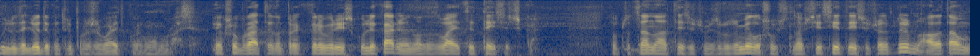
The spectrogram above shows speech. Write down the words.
люди, люди, котрі проживають в Кривому Розі. Якщо брати, наприклад, Криворізьку лікарню, вона називається тисячка. Тобто це на тисячу, зрозуміло, що на всі всі тисячу не потрібно, але там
